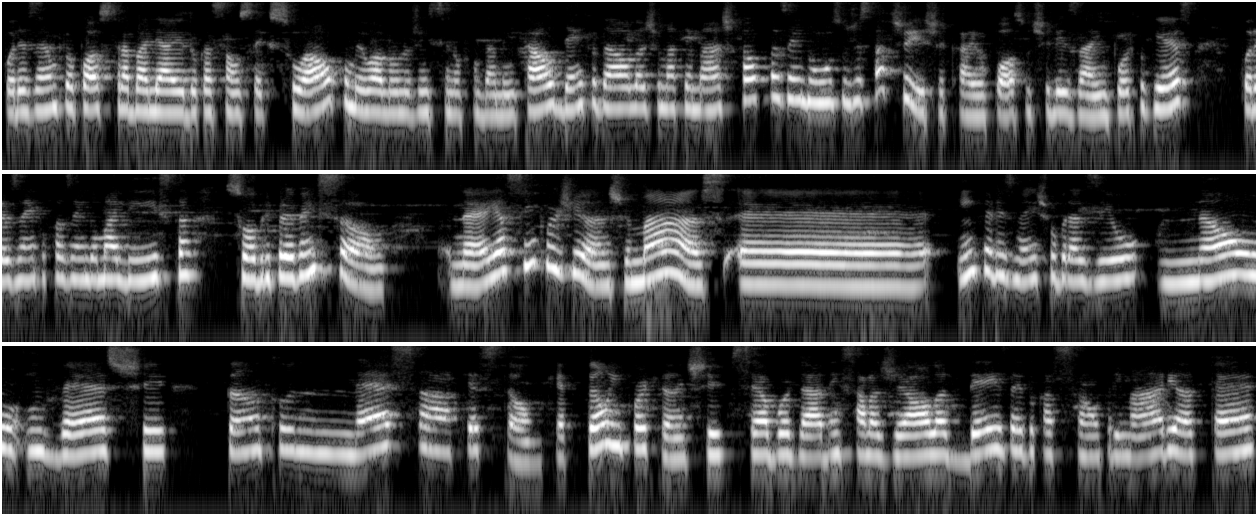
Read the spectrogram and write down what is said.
Por exemplo, eu posso trabalhar a educação sexual com meu aluno de ensino fundamental dentro da aula de matemática fazendo uso de estatística. Eu posso utilizar em português, por exemplo, fazendo uma lista sobre prevenção né? E assim por diante. Mas, é, infelizmente, o Brasil não investe tanto nessa questão, que é tão importante ser abordada em sala de aula, desde a educação primária até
